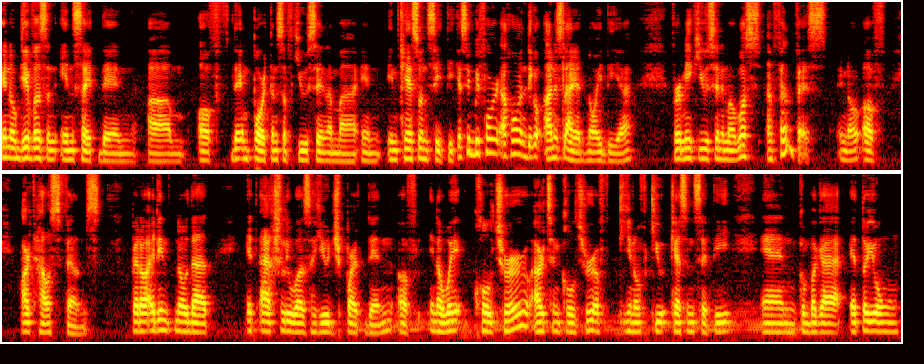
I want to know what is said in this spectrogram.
you know give us an insight then um, of the importance of Q Cinema in in Quezon City. Kasi before ako hindi ko honestly I had no idea. For me, Q Cinema was a film fest, you know, of art house films. Pero I didn't know that it actually was a huge part then of in a way culture arts and culture of you know Q- Quezon City and kumbaga ito yung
